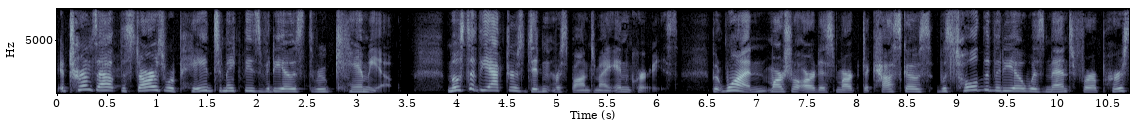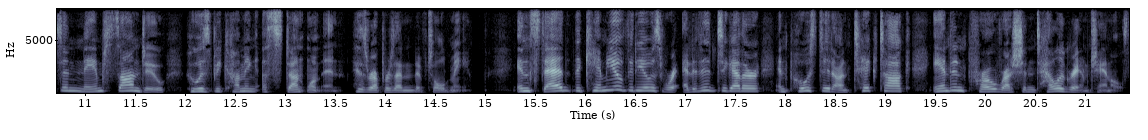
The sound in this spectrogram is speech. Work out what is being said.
It turns out the stars were paid to make these videos through Cameo. Most of the actors didn't respond to my inquiries. But one, martial artist Mark Dacascos, was told the video was meant for a person named Sandu who was becoming a stuntwoman, his representative told me. Instead, the cameo videos were edited together and posted on TikTok and in pro Russian Telegram channels,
